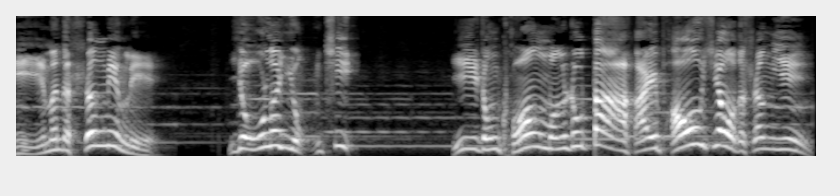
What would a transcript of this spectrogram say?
你们的生命里有了勇气，一种狂猛如大海咆哮的声音。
